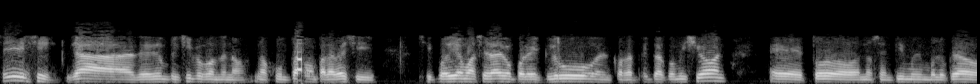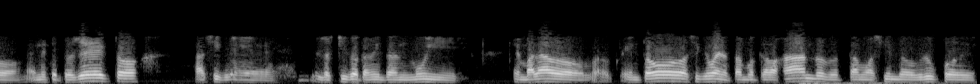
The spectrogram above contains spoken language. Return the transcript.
Sí, sí, ya desde un principio cuando nos, nos juntamos para ver si, si podíamos hacer algo por el club con respecto a la comisión, eh, todos nos sentimos involucrados en este proyecto, así que los chicos también están muy embalados en todo, así que bueno, estamos trabajando, estamos haciendo grupos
